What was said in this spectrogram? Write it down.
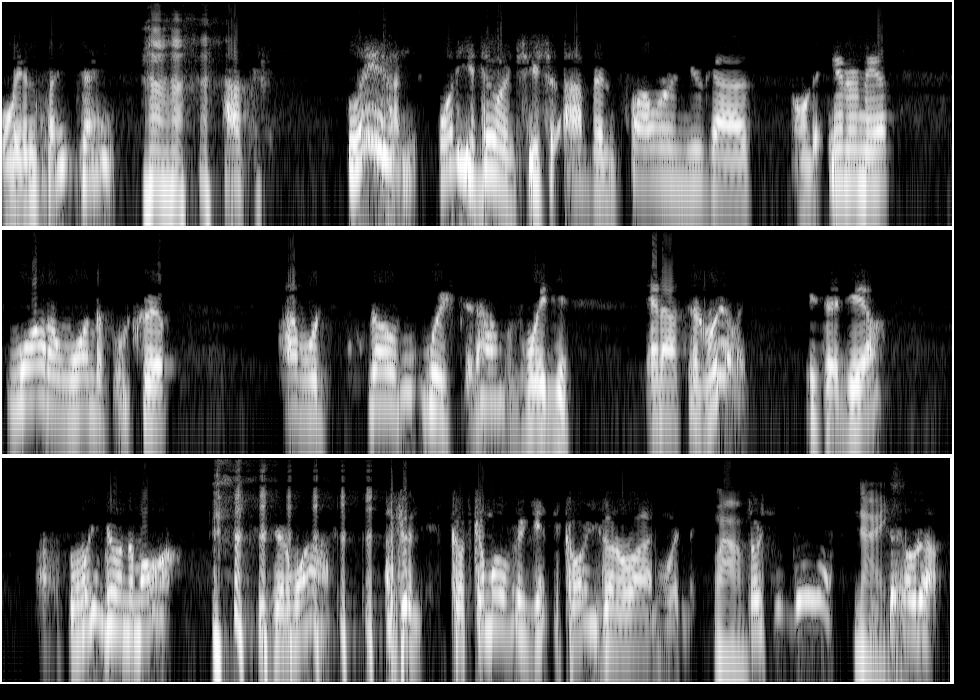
Lyn St. James. I said, Lynn, what are you doing? She said, I've been following you guys on the internet. What a wonderful trip. I would so wish that I was with you. And I said, really? She said, yeah. I said, what are you doing tomorrow? She said, why? I said, because come over and get in the car. You're going to ride with me. wow. So she did. Nice. She showed up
